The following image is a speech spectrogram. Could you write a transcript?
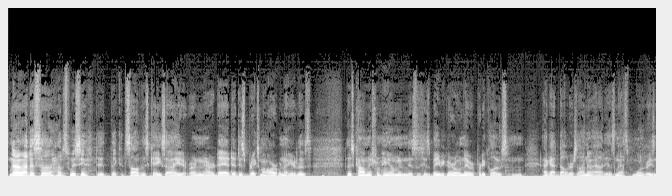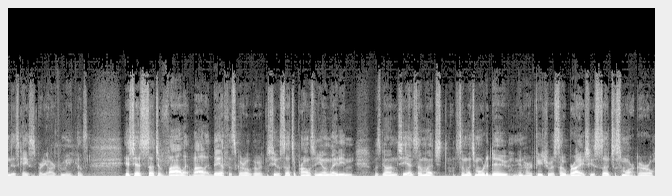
No, I just uh, I just wish they- that they could solve this case. I hate it. And her dad, that just breaks my heart when I hear those those comments from him. And this is his baby girl, and they were pretty close. And I got daughters, so I know how it is. And that's one of the reasons this case is pretty hard for me because it's just such a violent, violent death. This girl, she was such a promising young lady, and was gone. She had so much, so much more to do, and her future was so bright. She was such a smart girl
